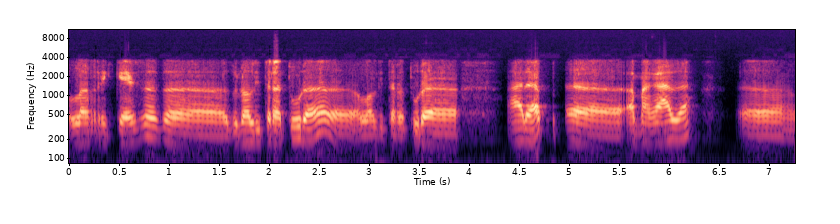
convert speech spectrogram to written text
la riquesa d'una literatura, eh, la literatura àrab, eh, amagada eh,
